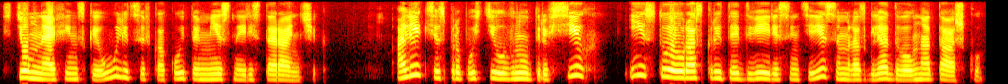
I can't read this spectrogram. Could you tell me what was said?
с темной Афинской улицы в какой-то местный ресторанчик. Алексис пропустил внутрь всех и, стоя у раскрытой двери, с интересом разглядывал Наташку,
